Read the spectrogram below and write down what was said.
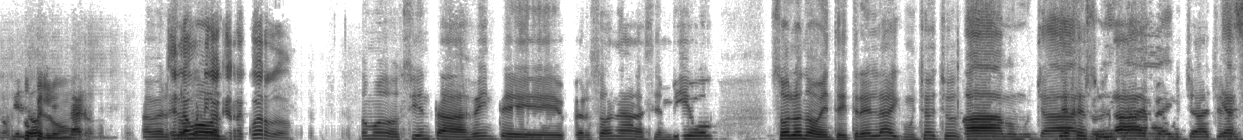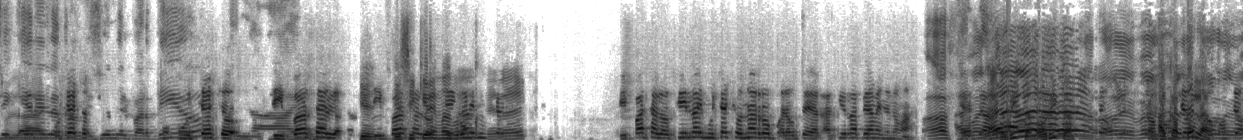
2012, pelón. claro. A ver, Es la única que recuerdo. somos 220 personas en vivo, solo 93 likes, muchachos. Vamos, muchachos. Dejen su like, like. muchachos. Y dejen así su quieren like. la Muchachos, transmisión del partido. Muchachos, si pasa, lo- Y, si pasa si los quieren más 100 likes, bronca, muchachos, si pasa los 100 likes, muchachos, narro para ustedes, así rápidamente nomás. Ah, está. Ahorita, ahorita. Promoción, A capela. promoción,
